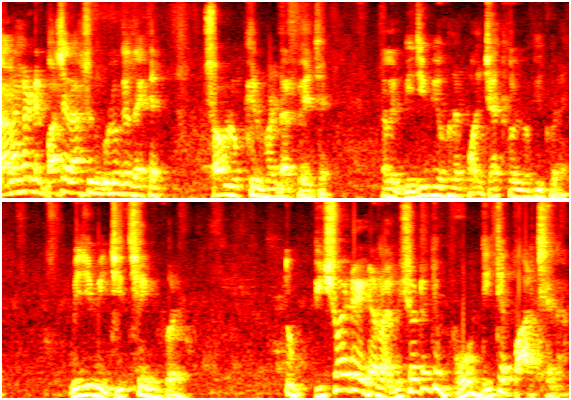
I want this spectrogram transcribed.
রানাঘাটের পাশের আসনগুলোকে দেখেন সব লক্ষ্মীর ভান্ডার পেয়েছে। তাহলে বিজেপি ওখানে পঞ্চায়েত করল কি করে? বিজেপি জিতছে কি করে? তো বিষয়টা এটা নয় বিষয়টা হচ্ছে ভোট দিতে পারছে না।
